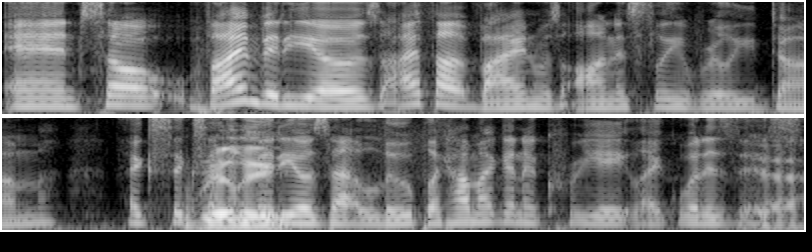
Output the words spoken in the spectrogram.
And so Vine videos, I thought Vine was honestly really dumb. Like six Really? second videos that loop. Like, how am I gonna create? Like, what is this? Yeah.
